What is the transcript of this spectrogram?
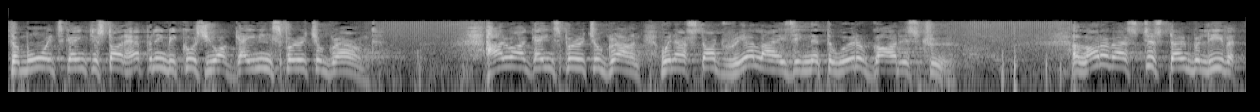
the more it's going to start happening because you are gaining spiritual ground. How do I gain spiritual ground? When I start realizing that the Word of God is true. A lot of us just don't believe it.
